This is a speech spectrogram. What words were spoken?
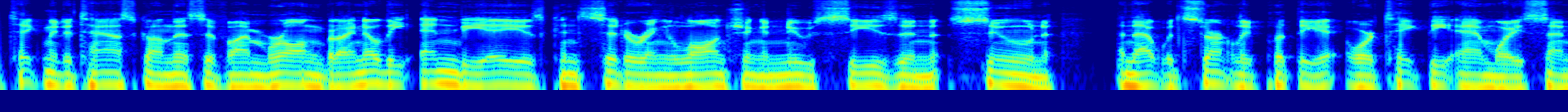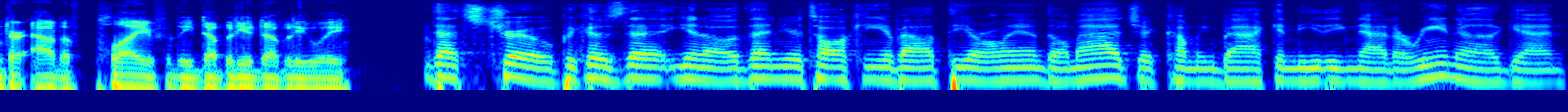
take me to task on this if I'm wrong, but I know the NBA is considering launching a new season soon, and that would certainly put the or take the Amway Center out of play for the WWE. That's true because then you know then you're talking about the Orlando Magic coming back and needing that arena again.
